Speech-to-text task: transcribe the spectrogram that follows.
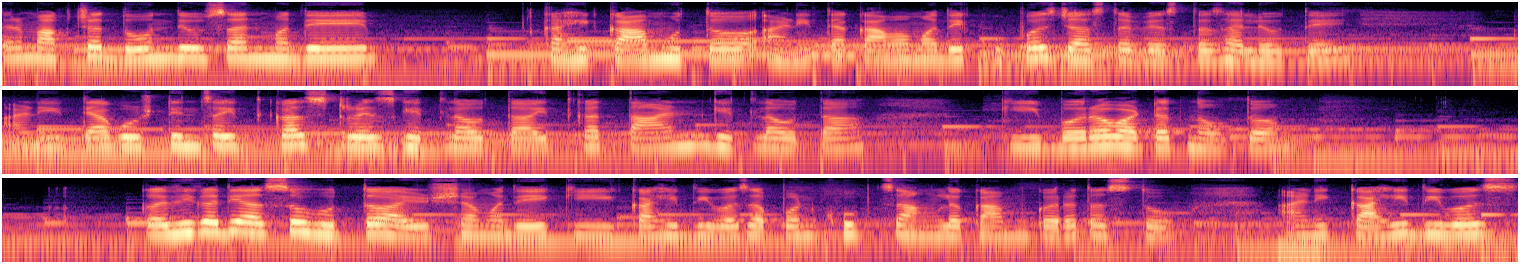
तर मागच्या दोन दिवसांमध्ये काही काम होतं आणि त्या कामामध्ये खूपच जास्त व्यस्त झाले होते. आणि त्या गोष्टींचा इतका स्ट्रेस घेतला होता इतका ताण घेतला होता की बरं वाटत नव्हतं. कधी कधी असं होतं आयुष्यामध्ये की काही दिवस आपण खूप चांगलं काम करत असतो आणि काही दिवस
